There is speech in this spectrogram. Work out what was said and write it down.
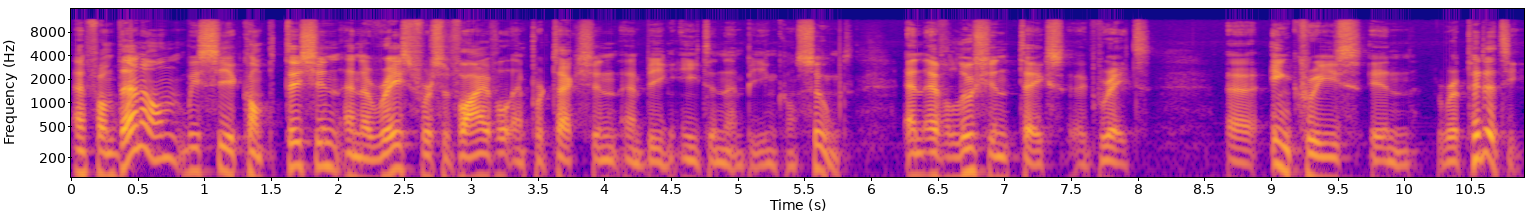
And from then on, we see a competition and a race for survival and protection and being eaten and being consumed. And evolution takes a great uh, increase in rapidity.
